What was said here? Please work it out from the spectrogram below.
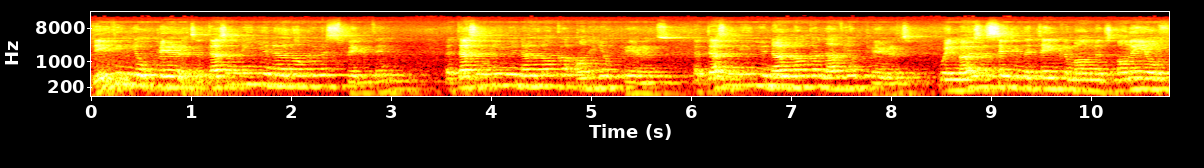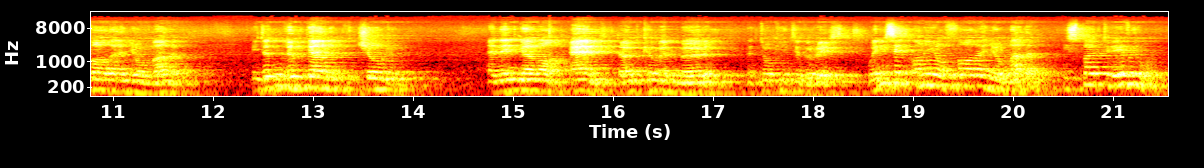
leaving your parents, it doesn't mean you no longer respect them. It doesn't mean you no longer honor your parents. It doesn't mean you no longer love your parents. When Moses said in the Ten Commandments, honor your father and your mother, he didn't look down at the children and then go on, and don't commit murder, and talking to the rest. When he said honor your father and your mother, he spoke to everyone.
